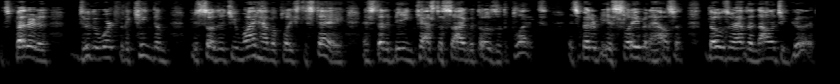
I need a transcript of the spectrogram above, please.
It's better to do the work for the kingdom so that you might have a place to stay instead of being cast aside with those of the plagues. It's better to be a slave in a house of those who have the knowledge of good,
